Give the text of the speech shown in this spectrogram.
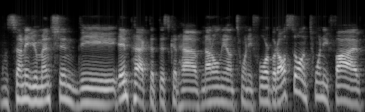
Well, Sonny, you mentioned the impact that this could have not only on 24 but also on 25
